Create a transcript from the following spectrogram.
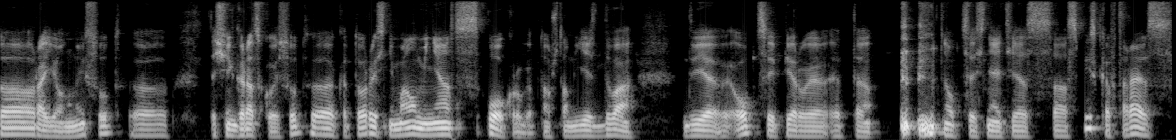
а, районный суд, точнее городской суд, который снимал меня с округа, потому что там есть два, две опции. Первая – это опция снятия со списка, вторая с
